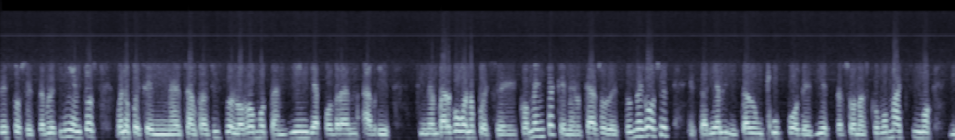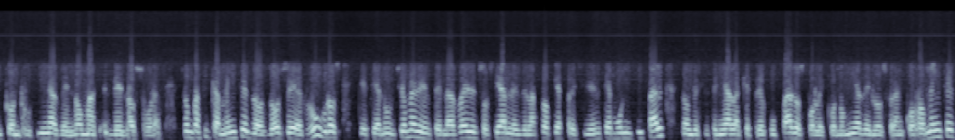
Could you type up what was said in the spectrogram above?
estos establecimientos, bueno, pues en eh, San Francisco de los Romo también ya podrán abrir. Sin embargo, bueno, pues se comenta que en el caso de estos negocios estaría limitado un cupo de 10 personas como máximo y con rutinas de no más de dos horas. Son básicamente los 12 rubros que se anunció mediante las redes sociales de la propia presidencia municipal, donde se señala que preocupados por la economía de los francorromenses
